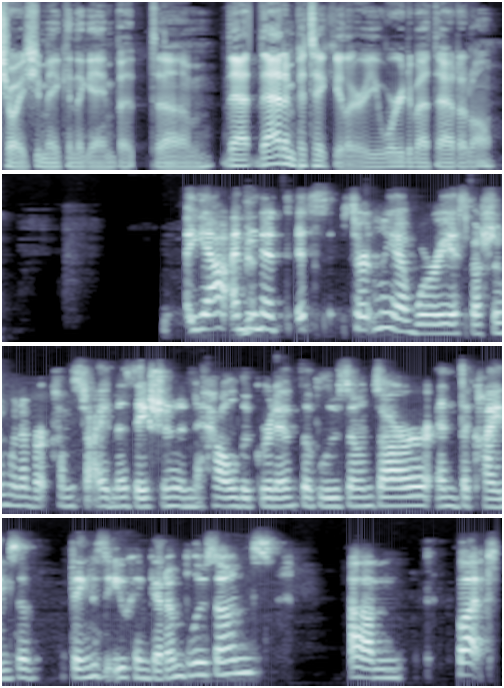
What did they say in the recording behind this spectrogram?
choice you make in the game, but um, that that in particular, are you worried about that at all? Yeah, I mean, it, it's certainly a worry, especially whenever it comes to itemization and how lucrative the blue zones are and the kinds of things that you can get in blue zones. Um, but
